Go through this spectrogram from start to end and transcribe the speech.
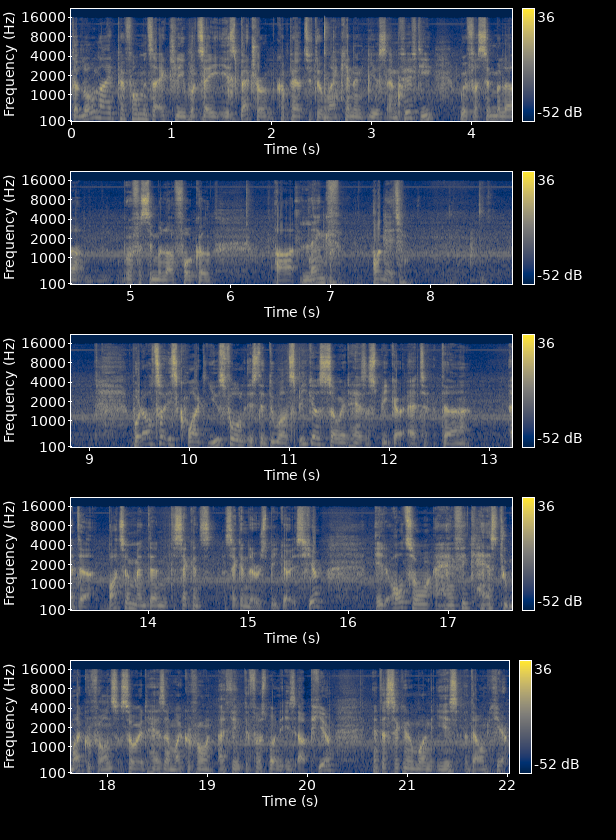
The low light performance I actually would say is better compared to, my Canon EOS M50 with a similar with a similar focal uh, length on it. What also is quite useful is the dual speakers, so it has a speaker at the at the bottom and then the second secondary speaker is here. It also, I think, has two microphones, so it has a microphone, I think the first one is up here, and the second one is down here.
